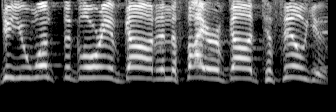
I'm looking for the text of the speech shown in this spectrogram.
Do you want the glory of God and the fire of God to fill you?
